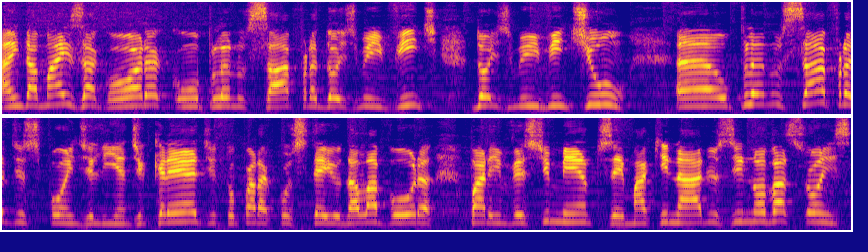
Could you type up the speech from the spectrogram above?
ainda mais agora com o Plano Safra 2020-2021. Uh, ah, o Plano Safra dispõe de linha de crédito para custeio da lavoura, para investimentos em maquinários e inovações,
